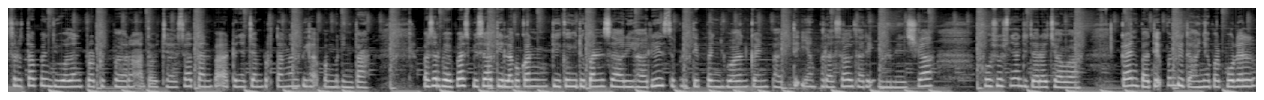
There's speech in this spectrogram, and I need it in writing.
serta penjualan produk barang atau jasa tanpa adanya campur tangan pihak pemerintah. Pasar bebas bisa dilakukan di kehidupan sehari-hari seperti penjualan kain batik yang berasal dari Indonesia, khususnya di daerah Jawa. Kain batik pun tidak hanya populer,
